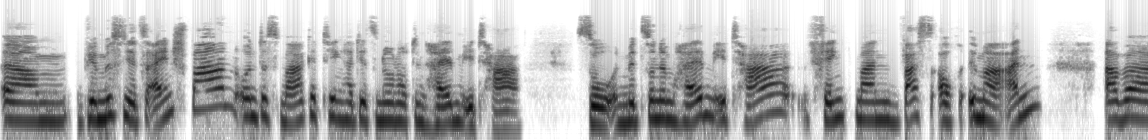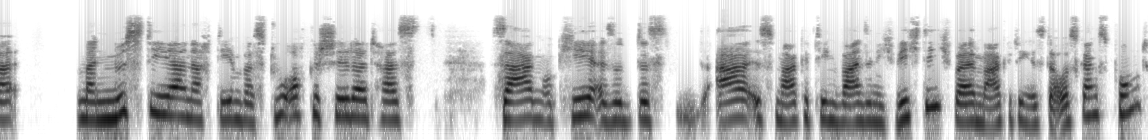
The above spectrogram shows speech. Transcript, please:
ähm, wir müssen jetzt einsparen und das Marketing hat jetzt nur noch den halben Etat. So, und mit so einem halben Etat fängt man was auch immer an, aber man müsste ja nach dem, was du auch geschildert hast, sagen, okay, also das A ist Marketing wahnsinnig wichtig, weil Marketing ist der Ausgangspunkt.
